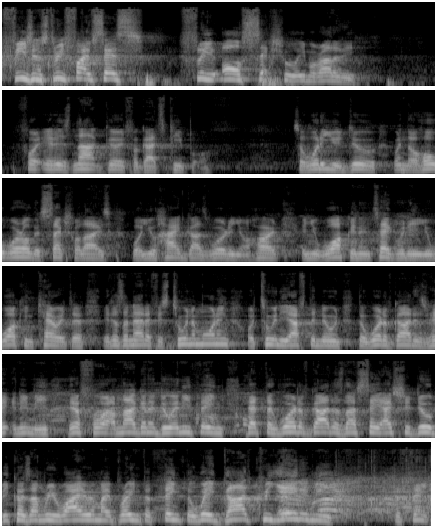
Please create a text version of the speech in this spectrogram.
Ephesians 3 5 says, Flee all sexual immorality, for it is not good for God's people. So, what do you do when the whole world is sexualized? Well, you hide God's word in your heart and you walk in integrity, you walk in character. It doesn't matter if it's two in the morning or two in the afternoon, the word of God is written in me. Therefore, I'm not going to do anything that the word of God does not say I should do because I'm rewiring my brain to think the way God created me to think.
